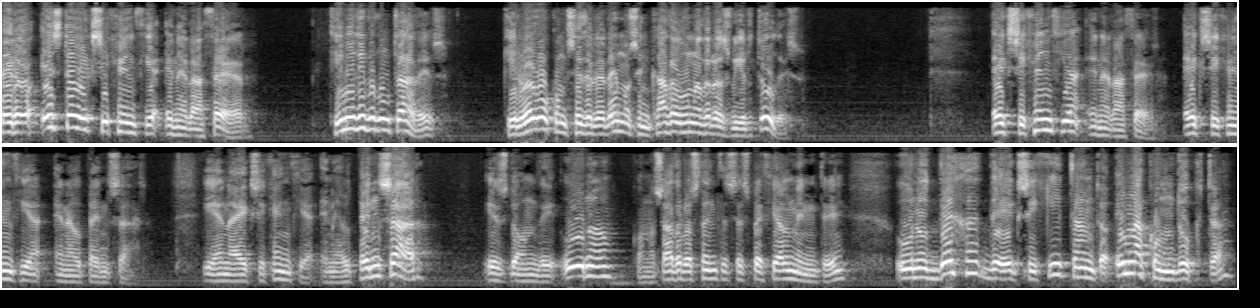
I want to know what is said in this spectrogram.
Pero esta exigencia en el hacer tiene dificultades que luego consideraremos en cada una de las virtudes. Exigencia en el hacer, exigencia en el pensar. Y en la exigencia en el pensar es donde uno, con los adolescentes especialmente, uno deja de exigir tanto en la conducta,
